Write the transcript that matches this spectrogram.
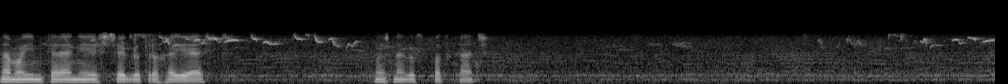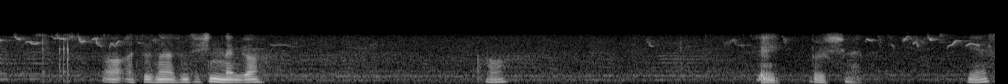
Na moim terenie jeszcze go trochę jest. Można go spotkać. O, a tu znalazłem coś innego. O. Ej, ruszyłem. Jest?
